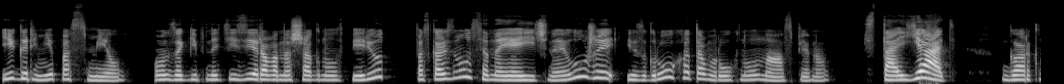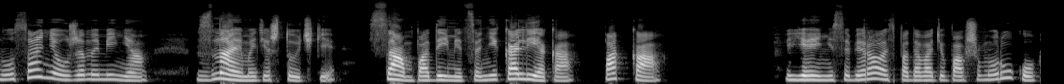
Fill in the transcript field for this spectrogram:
Игорь не посмел. Он загипнотизированно шагнул вперед, поскользнулся на яичной луже и с грохотом рухнул на спину. «Стоять!» – гаркнул Саня уже на меня. Знаем эти штучки. Сам подымется, не калека. Пока. Я и не собиралась подавать упавшему руку,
